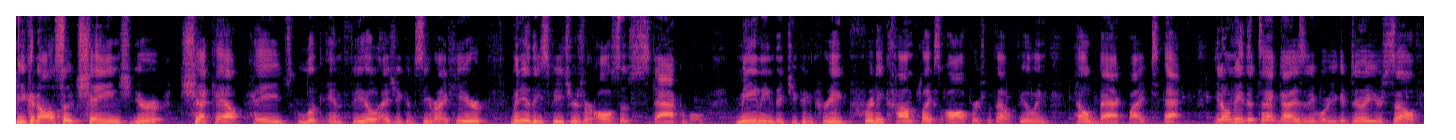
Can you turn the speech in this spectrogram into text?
You can also change your checkout page look and feel as you can see right here. Many of these features are also stackable meaning that you can create pretty complex offers without feeling held back by tech. You don't need the tech guys anymore. You can do it yourself.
